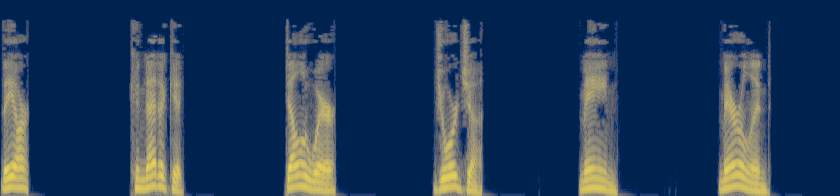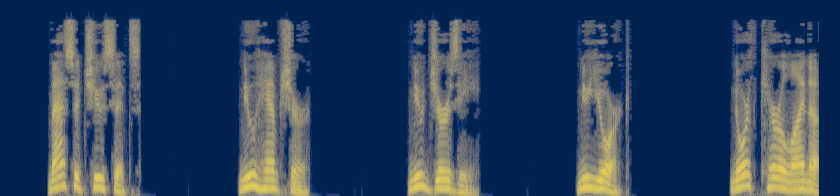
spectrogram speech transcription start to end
They are Connecticut, Delaware, Georgia, Maine, Maryland, Massachusetts, New Hampshire, New Jersey, New York North Carolina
